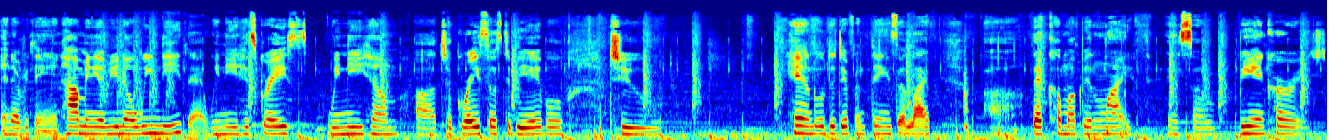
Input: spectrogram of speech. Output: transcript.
and everything. And how many of you know we need that? We need His grace. We need Him uh, to grace us to be able to handle the different things that life uh, that come up in life. And so, be encouraged.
